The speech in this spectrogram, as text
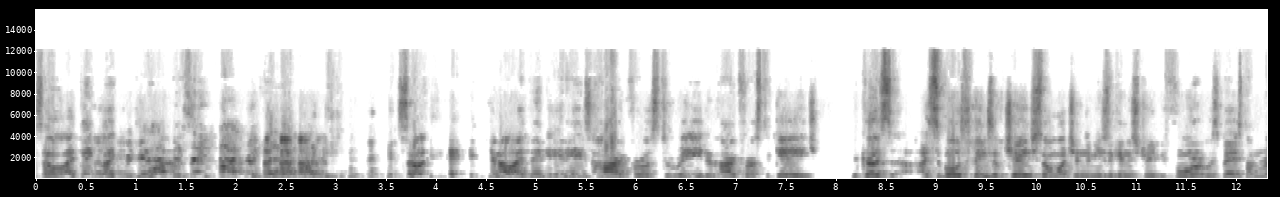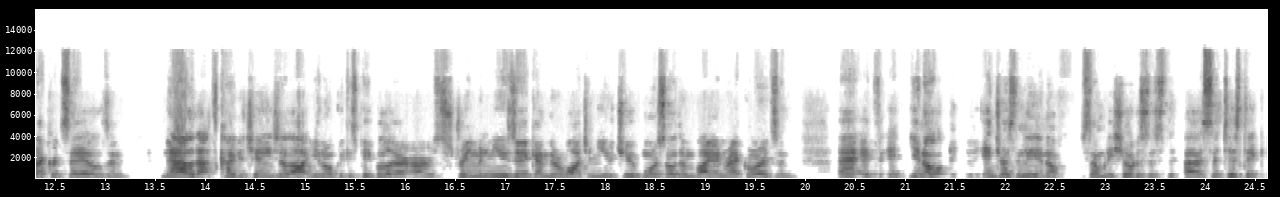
So I think like we did happy St. Patrick's Day. so it, you know, I think it is hard for us to read and hard for us to gauge because I suppose things have changed so much in the music industry. Before it was based on record sales and now that's kind of changed a lot, you know, because people are, are streaming music and they're watching YouTube more so than buying records. And uh, it's, it, you know, interestingly enough, somebody showed us a, a statistic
